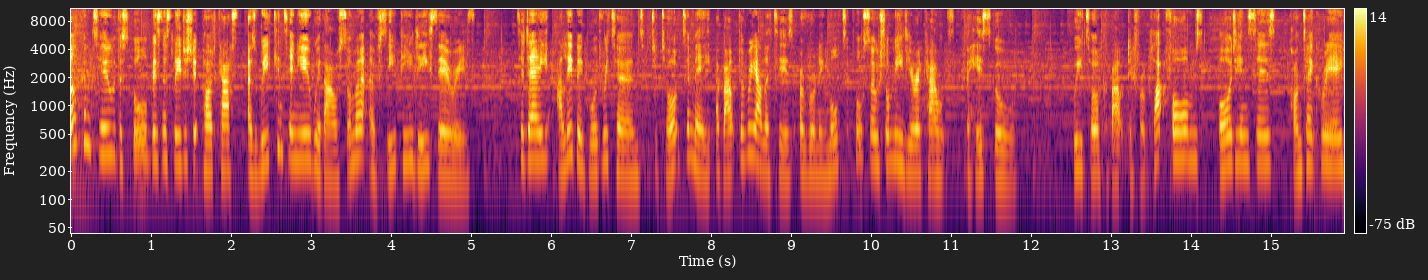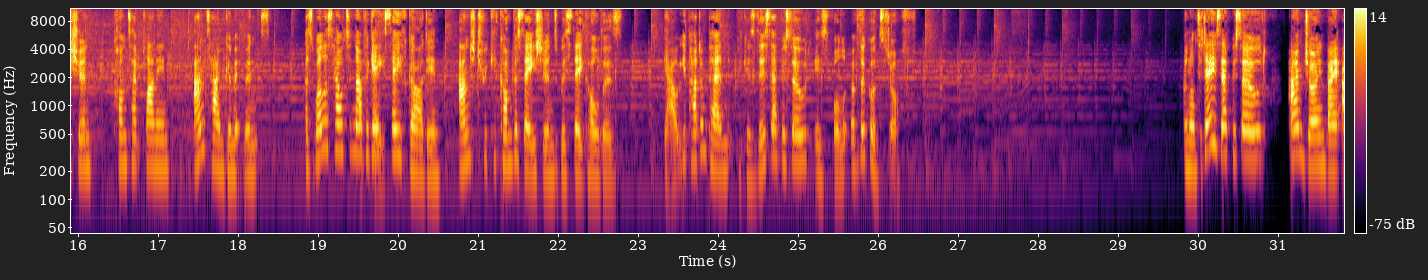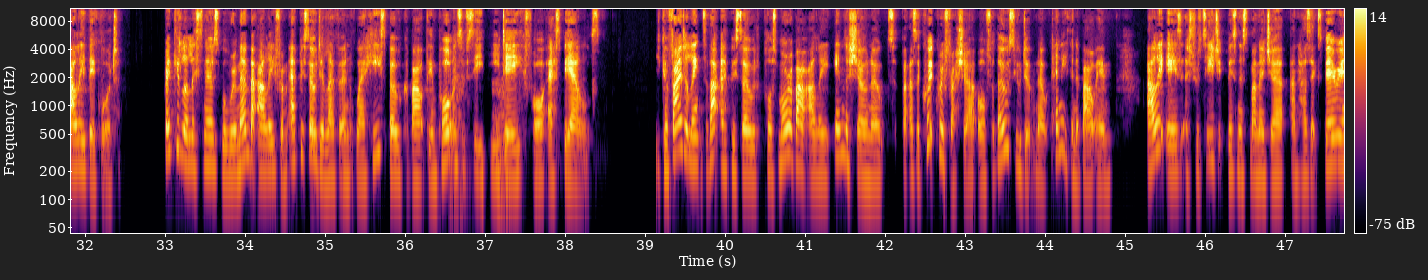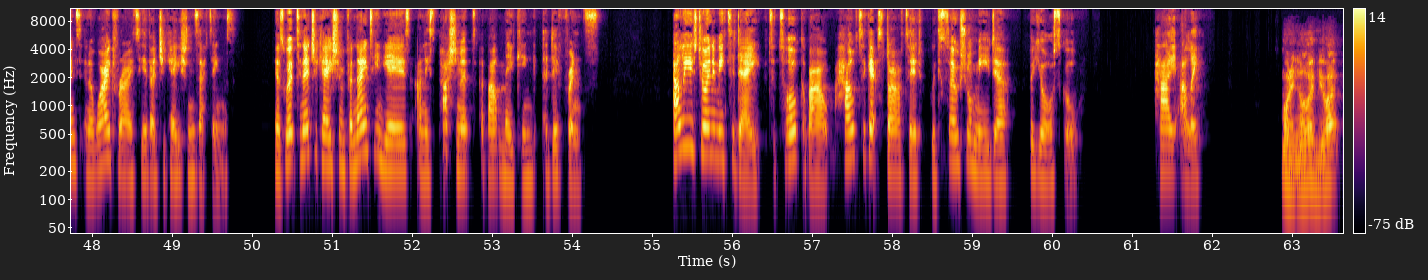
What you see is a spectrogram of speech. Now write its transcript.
Welcome to the School Business Leadership Podcast as we continue with our Summer of CPD series. Today, Ali Bigwood returns to talk to me about the realities of running multiple social media accounts for his school. We talk about different platforms, audiences, content creation, content planning, and time commitments, as well as how to navigate safeguarding and tricky conversations with stakeholders. Get out your pad and pen because this episode is full of the good stuff. And on today's episode, I'm joined by Ali Bigwood. Regular listeners will remember Ali from episode 11, where he spoke about the importance of CPD mm-hmm. for SBLs. You can find a link to that episode plus more about Ali in the show notes. But as a quick refresher, or for those who don't know anything about him, Ali is a strategic business manager and has experience in a wide variety of education settings. He has worked in education for 19 years and is passionate about making a difference. Ali is joining me today to talk about how to get started with social media for your school. Hi, Ali. Morning, Lauren. You right?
